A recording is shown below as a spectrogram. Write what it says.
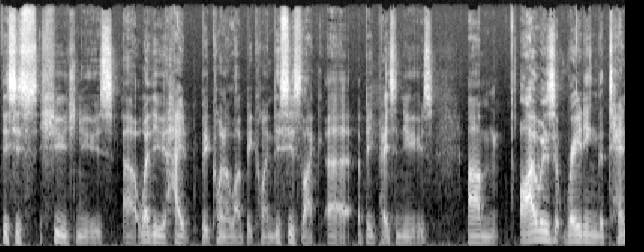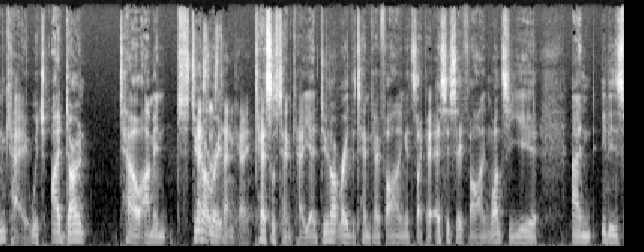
this is huge news. Uh, whether you hate Bitcoin or love Bitcoin, this is like a, a big piece of news. Um, I was reading the 10k, which I don't tell. I mean, just do Tesla's not read 10K. Tesla's 10k. Yeah, do not read the 10k filing. It's like a SEC filing once a year, and it is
